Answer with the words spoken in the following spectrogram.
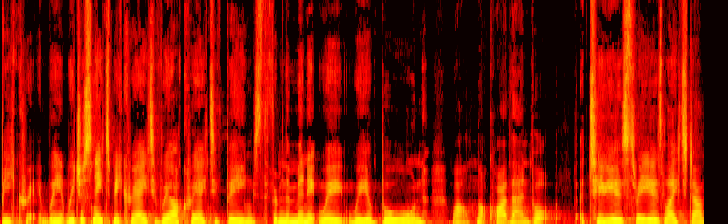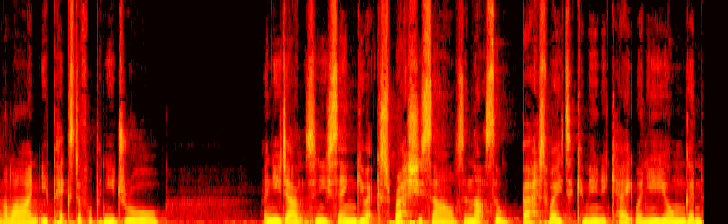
be creative. We, we just need to be creative. We are creative beings. From the minute we, we are born, well, not quite then, but two years, three years later down the line, you pick stuff up and you draw and you dance and you sing, you express yourselves, and that's the best way to communicate when you're young, and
